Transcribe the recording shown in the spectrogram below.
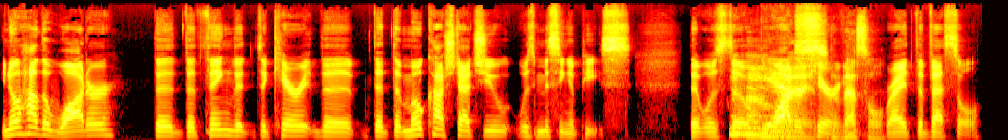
you know how the water, the the thing that the carry the that the Mokosh statue was missing a piece. That was the Mhm. water Yes, the carrying vessel. right? The vessel.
